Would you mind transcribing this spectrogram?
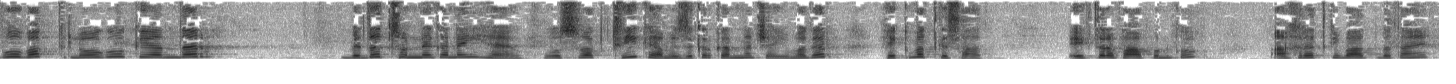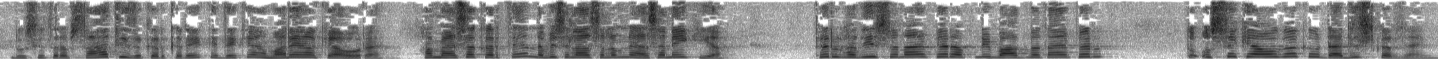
وہ وقت لوگوں کے اندر بدت سننے کا نہیں ہے۔ اس وقت ٹھیک ہے، ہمیں ذکر کرنا چاہیے، مگر حکمت کے ساتھ۔ ایک طرف آپ ان کو آخرت کی بات بتائیں، دوسری طرف ساتھ ہی ذکر کریں کہ دیکھیں ہمارے یہاں کیا ہو رہا ہے۔ ہم ایسا کرتے ہیں، نبی صلی اللہ علیہ وسلم نے ایسا نہیں کیا۔ پھر حدیث سنائے پھر اپنی بات بتائیں، پھر تو اس سے کیا ہوگا کہ وہ ڈائجسٹ کر جائیں گے۔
